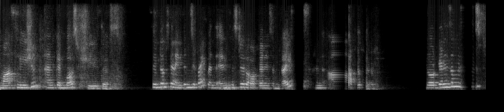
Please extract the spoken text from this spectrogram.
mass lesion and can cause seizures. Symptoms can intensify when the encysted organism dies and after therapy. The organism is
